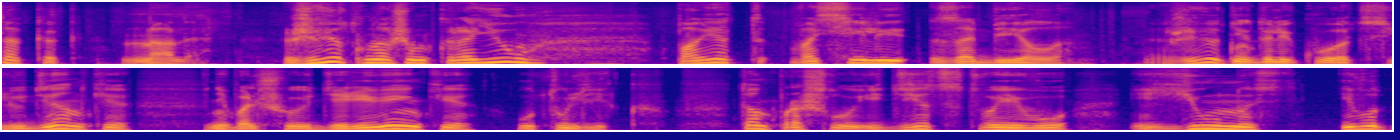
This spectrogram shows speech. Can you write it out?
так, как надо. Живет в нашем краю поэт Василий Забела – живет недалеко от Слюдянки, в небольшой деревеньке Утулик. Там прошло и детство его, и юность, и вот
